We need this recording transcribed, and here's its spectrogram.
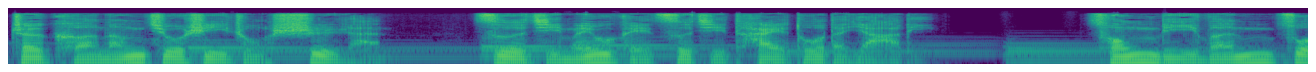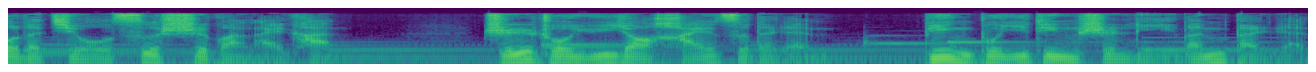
这可能就是一种释然，自己没有给自己太多的压力。从李玟做了九次试管来看，执着于要孩子的人，并不一定是李玟本人。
